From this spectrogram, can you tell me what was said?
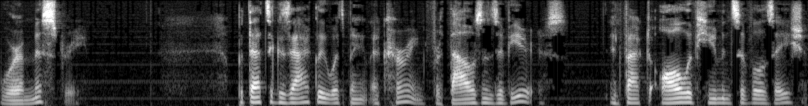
were a mystery. But that's exactly what's been occurring for thousands of years. In fact, all of human civilization.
